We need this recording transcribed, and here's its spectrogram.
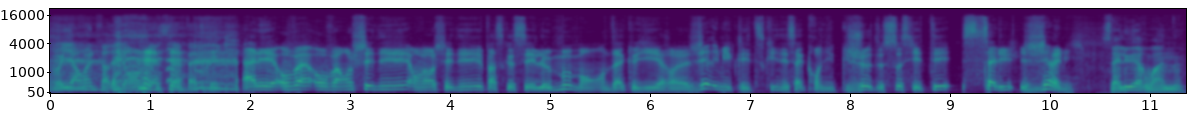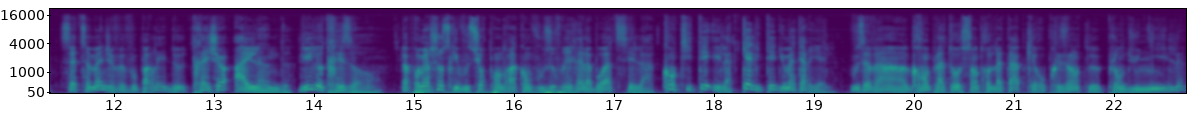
voyez Erwan faire des grands gestes à Patrick. Allez, on va, on va enchaîner, on va enchaîner parce que c'est le moment d'accueillir euh, Jérémy Klitskin et sa chronique jeux de société. Salut Jérémy. Salut Erwan. Cette semaine, je vais vous parler de Treasure Island, l'île au trésor. La première chose qui vous surprendra quand vous ouvrirez la boîte, c'est la quantité et la qualité du matériel. Vous avez un grand plateau au centre de la table qui représente le plan du Nil,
